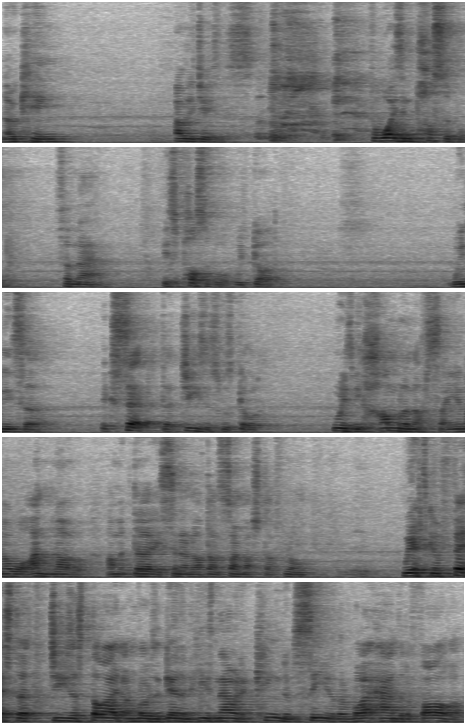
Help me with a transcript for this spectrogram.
no king, only Jesus. For what is impossible for man is possible with God. We need to accept that Jesus was God. We need to be humble enough to say, you know what, I know I'm a dirty sinner and I've done so much stuff wrong. We have to confess that Jesus died and rose again and he is now in a kingdom seated at the right hand of the Father.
